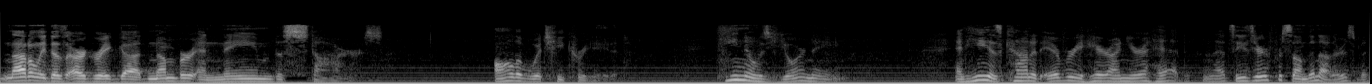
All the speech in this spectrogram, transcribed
Not only does our great God number and name the stars, all of which He created, He knows your name. And He has counted every hair on your head. And that's easier for some than others, but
